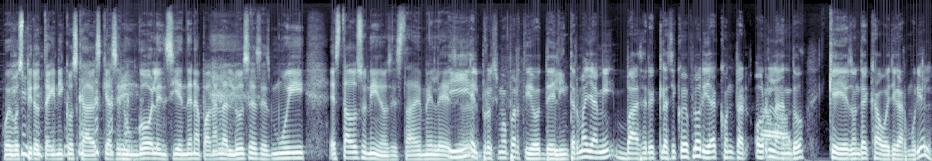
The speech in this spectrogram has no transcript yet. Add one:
Juegos pirotécnicos cada vez que hacen un gol, encienden, apagan las luces. Es muy Estados Unidos, esta MLS. Y ¿verdad? el próximo partido del Inter Miami va a ser el clásico de Florida contra Orlando, que es donde acabó de llegar Muriel.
